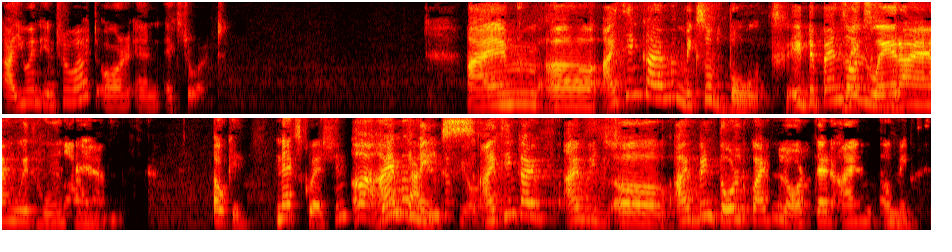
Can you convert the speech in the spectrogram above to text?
Are you an introvert or an extrovert? I'm, uh, I think I'm a mix of both. It depends Mix on where. I am with whom I am. Okay. Next question. Uh, I'm a mix. yours I think I've, I've, uh, I've been told quite a lot that I'm a mix.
